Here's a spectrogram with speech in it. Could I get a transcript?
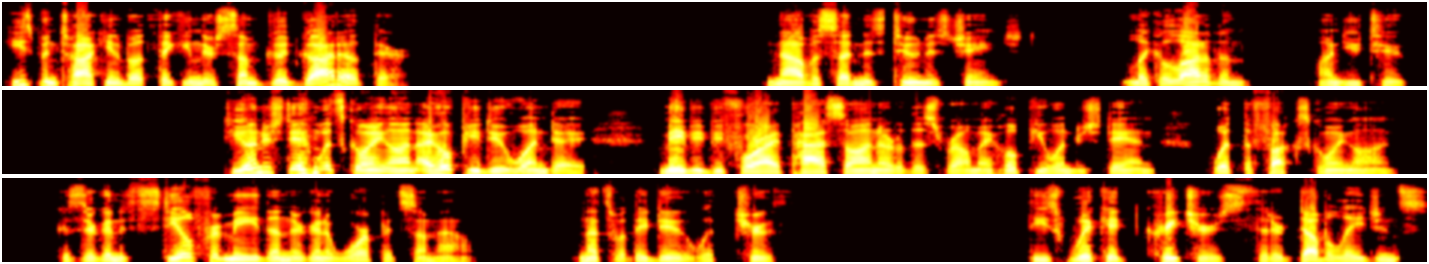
He's been talking about thinking there's some good God out there. Now, all of a sudden, his tune has changed, like a lot of them on YouTube. Do you understand what's going on? I hope you do one day. Maybe before I pass on out of this realm, I hope you understand what the fuck's going on. Because they're going to steal from me, then they're going to warp it somehow. And that's what they do with truth. These wicked creatures that are double agents,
